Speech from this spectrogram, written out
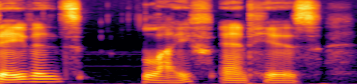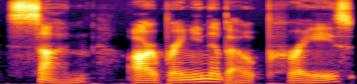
David's life and his son are bringing about praise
